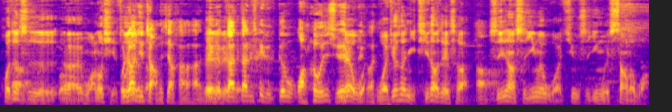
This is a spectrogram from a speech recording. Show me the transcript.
或者是呃网络写作。我知道你长得像韩寒，那个但但这个跟网络文学没有。我我就说你提到这个事儿啊，实际上是因为我就是因为上了网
